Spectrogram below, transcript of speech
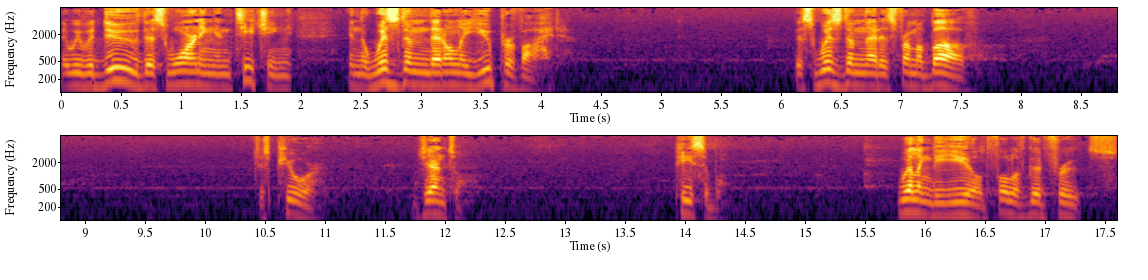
that we would do this warning and teaching in the wisdom that only you provide. This wisdom that is from above, just pure, gentle, peaceable, willing to yield, full of good fruits,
